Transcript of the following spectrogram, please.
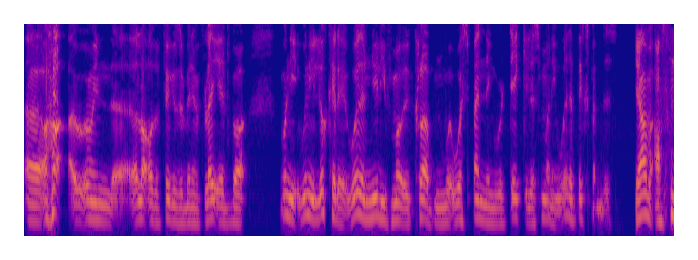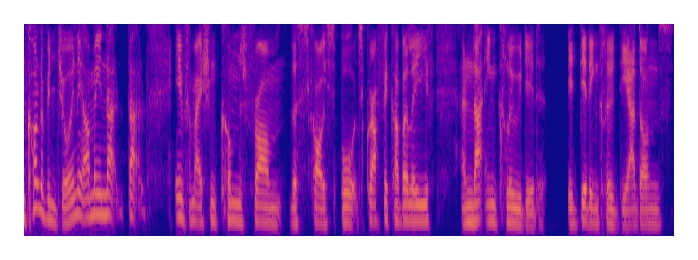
Uh, I mean, a lot of the figures have been inflated, but when you when you look at it, we're a newly promoted club and we're, we're spending ridiculous money. We're the big spenders. Yeah, I'm, I'm, kind of enjoying it. I mean, that that information comes from the Sky Sports graphic, I believe, and that included it did include the add-ons.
